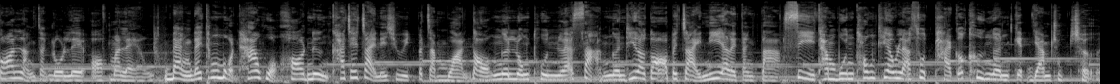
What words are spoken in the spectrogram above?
ก้อนหลังจากโดนเล y off มาแล้ว แบ่งได้ทั้งหมด 5 หัวข้อ 1 ค่าใช้จ่ายในชีวิตประจำวัน 2 เงินลงทุนและ 3 เงินทที่เราต้องเอาไปจ่ายหนี้อะไรต่างๆ 4ทำบุญท่องเที่ยวและสุดท้ายก็คือเงินเก็บยามฉุกเฉิน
